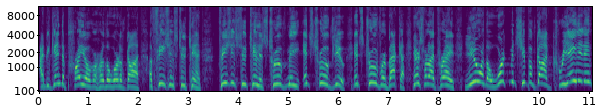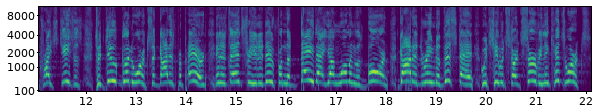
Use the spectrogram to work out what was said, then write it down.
I began to pray over her the word of God. Ephesians 2.10. Ephesians 2.10 is true of me. It's true of you. It's true of Rebecca. Here's what I prayed. You are the workmanship of God created in Christ Jesus to do good works that God has prepared in advance for you to do. From the day that young woman was born, God had dreamed of this day when she would start serving in Kids Works.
